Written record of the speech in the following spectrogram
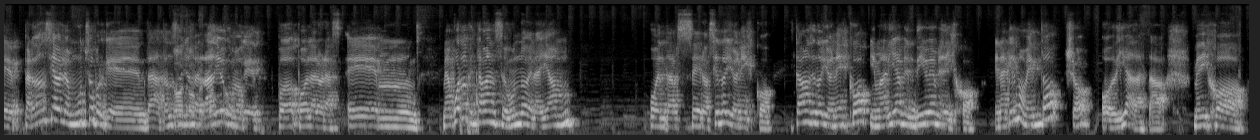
Eh, perdón si hablo mucho porque da, tantos años de radio como que puedo, hablar horas. Eh, mm, me acuerdo que estaba en segundo de la IAM o en tercero, haciendo Ionesco. Estábamos haciendo Ionesco y María Mendive me dijo, en aquel momento yo odiada estaba, me dijo,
